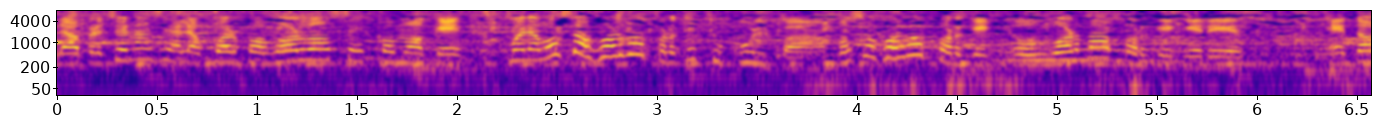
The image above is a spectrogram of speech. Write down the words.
la opresión hacia los cuerpos gordos es como que, bueno, vos sos gordo porque es tu culpa, vos sos gordo porque, o gorda porque querés. Entonces,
